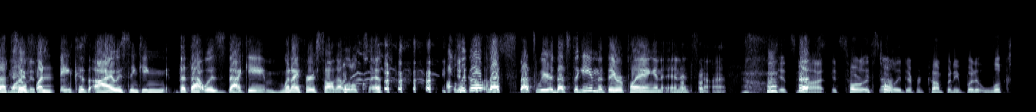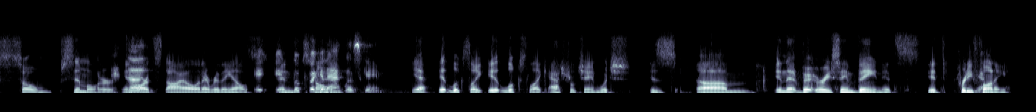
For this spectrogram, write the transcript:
That's Minus- so funny because I was thinking that that was that game when I first saw that little clip. I was like, oh, that's that's weird. That's the game that they were playing, and, and it's not. It's not. It's totally. It's, It's not. totally different company, but it looks so similar in does. art style and everything else. It, it and looks like an. Atlus game. Yeah, it looks like it looks like Astral Chain, which is um in that very same vein. It's it's pretty Yeah. funny.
